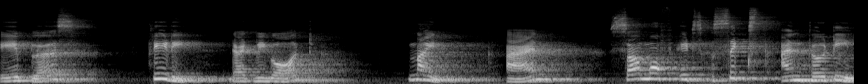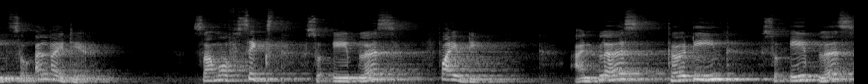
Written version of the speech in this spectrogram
A plus 3D that we got 9 and sum of its 6th and 13th. So I'll write here. Sum of 6th. So A plus 5D. And plus 13th. So A plus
